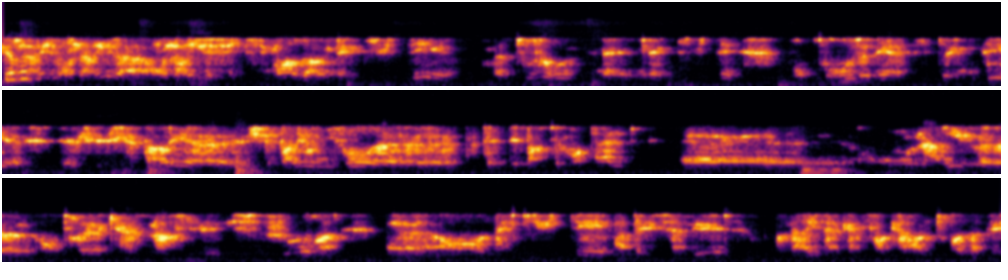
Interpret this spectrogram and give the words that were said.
On arrive, on arrive, effectivement à avoir une activité, on a toujours une, activité. Pour, vous donner un petit peu une idée, je, je euh, je parler au niveau peut-être départemental. On arrive entre le 15 mars et ce jour en activité appel SAMU, on arrive à 443 appels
